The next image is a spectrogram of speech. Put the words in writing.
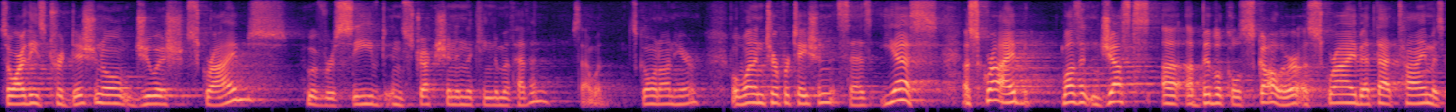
So, are these traditional Jewish scribes who have received instruction in the kingdom of heaven? Is that what's going on here? Well, one interpretation says yes. A scribe wasn't just a, a biblical scholar. A scribe at that time is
